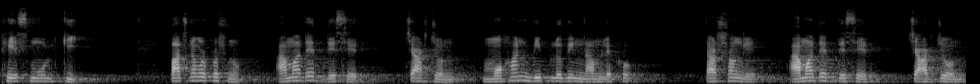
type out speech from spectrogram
ঠেসমূল কি? পাঁচ নম্বর প্রশ্ন, আমাদের দেশের চারজন মহান বিপ্লবীর নাম লেখো। তার সঙ্গে আমাদের দেশের চারজন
